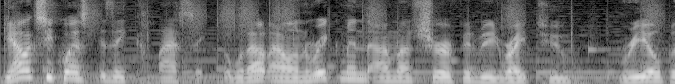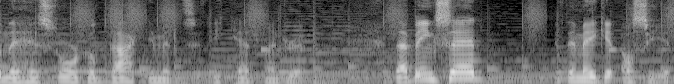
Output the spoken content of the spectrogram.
Galaxy Quest is a classic, but without Alan Rickman, I'm not sure if it'd be right to reopen the historical documents if you catch my drift. That being said, if they make it, I'll see it.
